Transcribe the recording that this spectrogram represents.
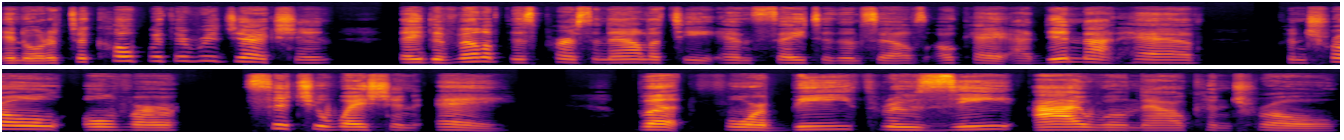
in order to cope with the rejection they develop this personality and say to themselves okay i did not have control over situation a but for B through Z, I will now control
